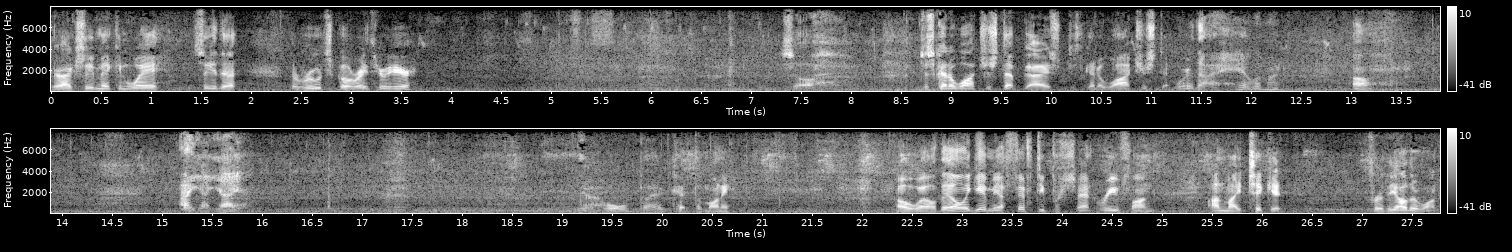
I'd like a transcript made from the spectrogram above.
They're actually making way. See the, the roots go right through here. So, just gotta watch your step, guys. Just gotta watch your step. Where the hell am I? Oh. Ay, ay, ay. The whole bag kept the money. Oh well, they only gave me a 50% refund on my ticket for the other one.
